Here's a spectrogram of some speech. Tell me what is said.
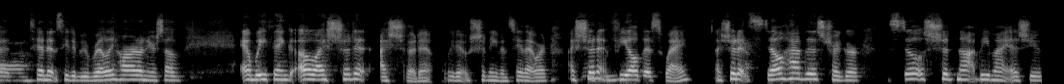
yeah. a tendency to be really hard on yourself. And we think, oh, I shouldn't, I shouldn't, we don't, shouldn't even say that word. I shouldn't mm-hmm. feel this way. I shouldn't still have this trigger. Still should not be my issue.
